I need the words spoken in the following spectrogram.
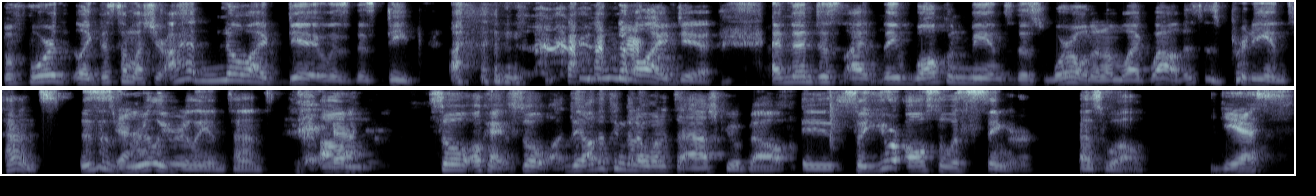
before like this time last year I had no idea it was this deep. I had no idea. And then just I, they welcomed me into this world and I'm like, wow, this is pretty intense. This is Yeah. really really intense. Um so okay, so the other thing that I wanted to ask you about is so you're also a singer as well. Yes.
